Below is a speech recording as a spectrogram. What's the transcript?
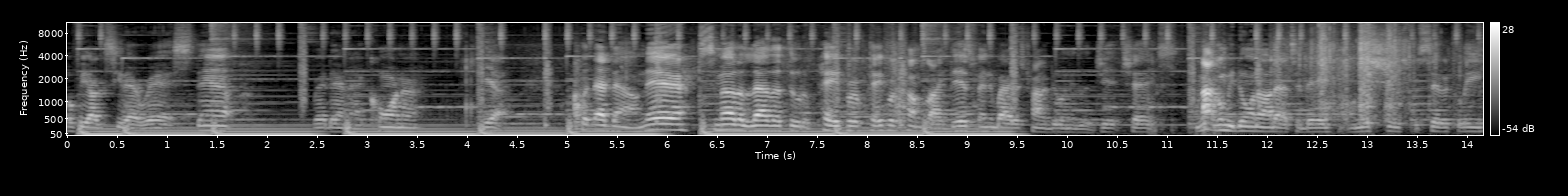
Hopefully y'all can see that red stamp right there in that corner. Yeah, put that down there. Smell the leather through the paper. Paper comes like this for anybody that's trying to do any legit checks. I'm not gonna be doing all that today on this shoe specifically.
